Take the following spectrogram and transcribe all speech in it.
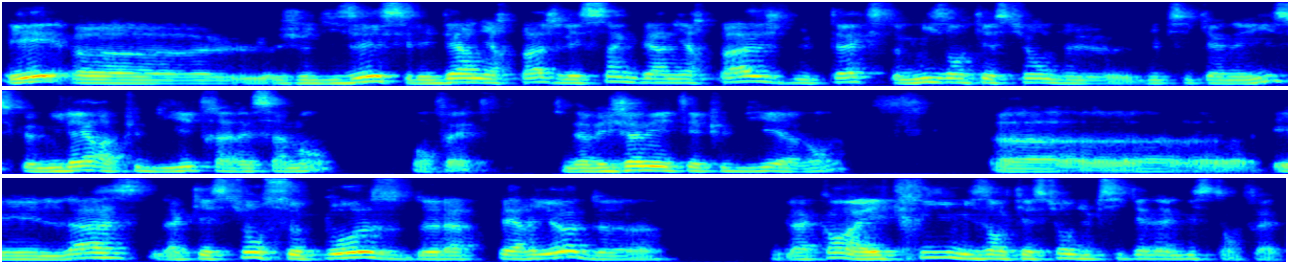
et euh, je disais, c'est les dernières pages, les cinq dernières pages du texte mise en question du, psychanalyse que Miller a publié très récemment, en fait, qui n'avait jamais été publié avant. Euh, et là, la question se pose de la période où Lacan a écrit mise en question du psychanalyste, en fait.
